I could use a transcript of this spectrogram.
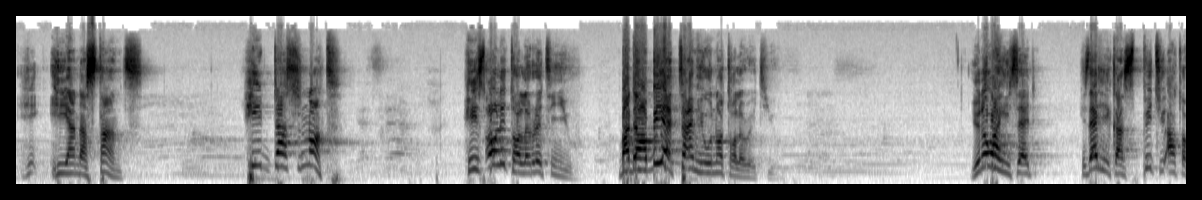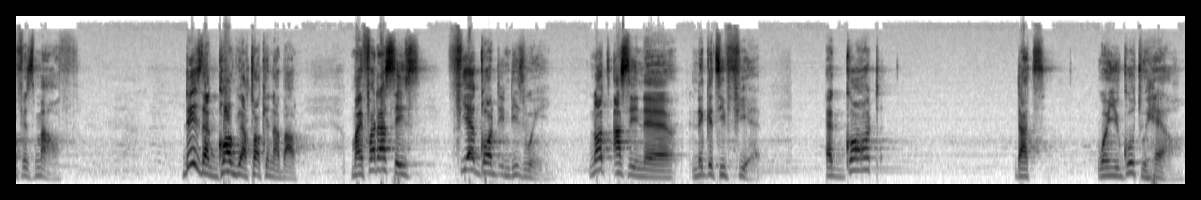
He, he understands. He does not. He's only tolerating you. But there will be a time He will not tolerate you. You know what He said? He said He can spit you out of His mouth. This is the God we are talking about. My father says, Fear God in this way, not as in a negative fear. A God that when you go to hell,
